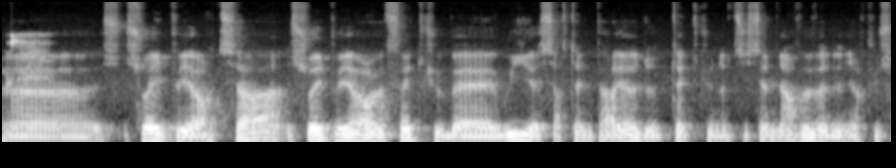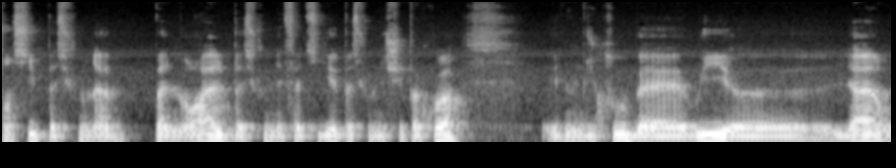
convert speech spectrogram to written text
Euh, soit il peut y avoir ça, soit il peut y avoir le fait que, ben oui, à certaines périodes, peut-être que notre système nerveux va devenir plus sensible parce qu'on n'a pas de morale, parce qu'on est fatigué, parce qu'on est je sais pas quoi. Et donc, du coup, ben oui, euh, là, on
